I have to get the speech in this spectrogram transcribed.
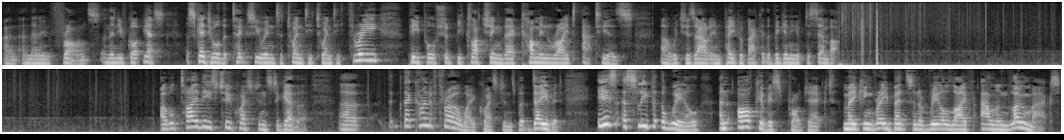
and, and then in France, and then you've got yes a schedule that takes you into 2023. People should be clutching their "Coming Right at Yous," uh, which is out in paperback at the beginning of December. I will tie these two questions together Uh, they're kind of throwaway questions, but David, is Asleep at the Wheel an archivist project making Ray Benson a real life Alan Lomax?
